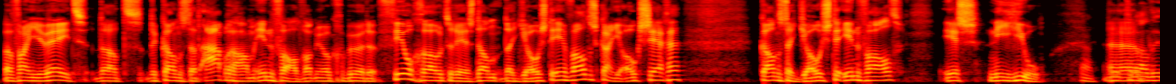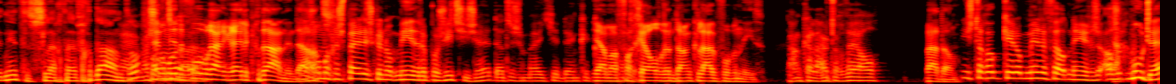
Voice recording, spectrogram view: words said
waarvan je weet dat de kans dat Abraham invalt, wat nu ook gebeurde, veel groter is dan dat Joost invalt. Dus kan je ook zeggen, kans dat Joost invalt is nihil. Ja, terwijl hij het niet slecht heeft gedaan, Nee, toch? maar in de voorbereiding redelijk gedaan inderdaad. Sommige spelers kunnen op meerdere posities. Hè? Dat is een beetje, denk ik. Ja, maar Van Gelder en Dankelui bijvoorbeeld niet. Dankelui toch wel. Waar dan? Die is toch ook een keer op middenveld neergezet. Als het moet, hè?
